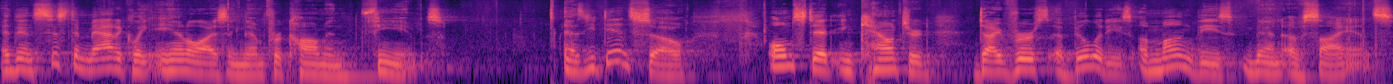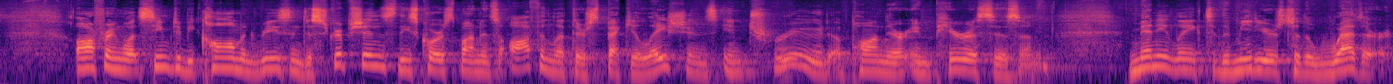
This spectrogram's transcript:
and then systematically analyzing them for common themes. As he did so, Olmsted encountered diverse abilities among these men of science. Offering what seemed to be calm and reasoned descriptions, these correspondents often let their speculations intrude upon their empiricism. Many linked the meteors to the weather,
